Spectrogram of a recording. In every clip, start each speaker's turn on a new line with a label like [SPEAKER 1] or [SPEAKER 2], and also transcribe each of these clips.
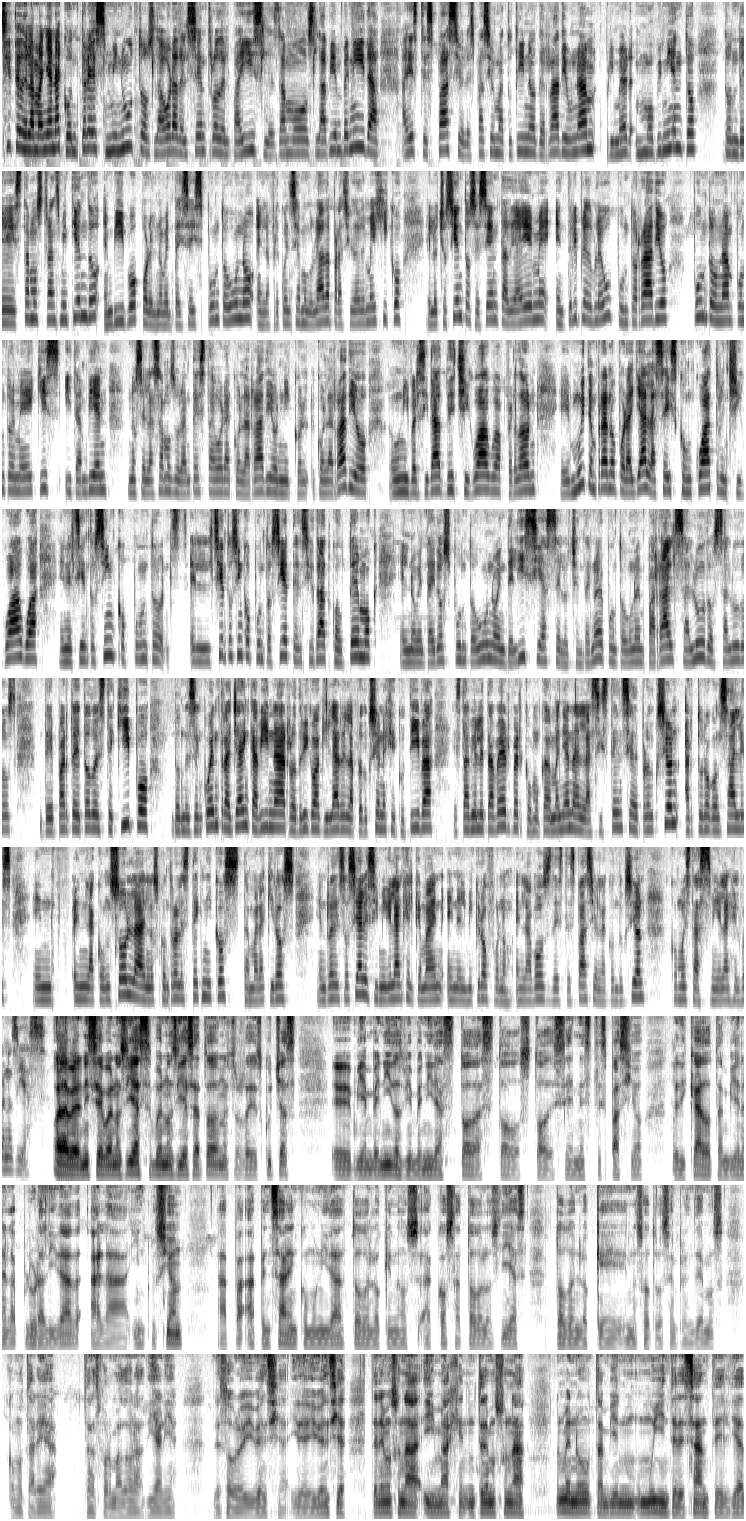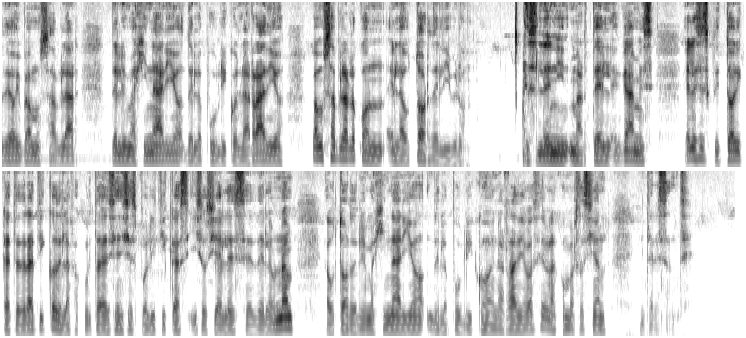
[SPEAKER 1] Siete de la mañana con tres minutos, la hora del centro del país. Les damos la bienvenida a este espacio, el espacio matutino de Radio UNAM, primer movimiento, donde estamos transmitiendo en vivo por el 96.1 en la frecuencia modulada para Ciudad de México, el 860 de AM en www.radio.unam.mx y también nos enlazamos durante esta hora con la radio, con la radio Universidad de Chihuahua, perdón, eh, muy temprano por allá, a las seis con cuatro en Chihuahua, en el 105 el 105.7 en Ciudad Cuauhtémoc, el 92.1 en Delicias, el 89.1 en Parral. Saludos, saludos de parte de todo este equipo, donde se encuentra ya en cabina Rodrigo Aguilar en la producción ejecutiva, está Violeta Berber como cada mañana en la asistencia de producción, Arturo González en, en la consola, en los controles técnicos, Tamara Quirós en redes sociales y Miguel Ángel Quemain en el micrófono, en la voz de este espacio, en la conducción. ¿Cómo estás, Miguel Ángel? Buenos días.
[SPEAKER 2] Hola, Berenice, buenos días. Buenos días a todos nuestros radioescuchas. Eh, bienvenidos, bienvenidas todas, todos, todes en este espacio dedicado también a la pluralidad, a la inclusión, a, pensar en comunidad todo lo que nos acosa todos los días, todo en lo que nosotros emprendemos como tarea transformadora diaria de sobrevivencia y de vivencia. Tenemos una imagen, tenemos una, un menú también muy interesante. El día de hoy vamos a hablar de lo imaginario, de lo público en la radio. Vamos a hablarlo con el autor del libro, es Lenin Martel Gámez. Él es escritor y catedrático de la Facultad de Ciencias Políticas y Sociales eh, de la UNAM, autor de lo imaginario, de lo público en la radio. Va a ser una conversación interesante.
